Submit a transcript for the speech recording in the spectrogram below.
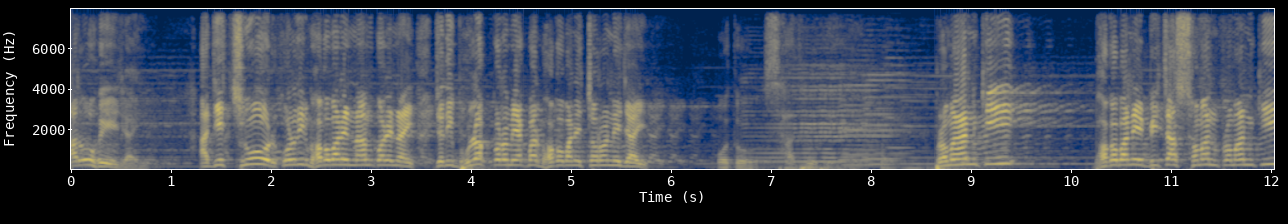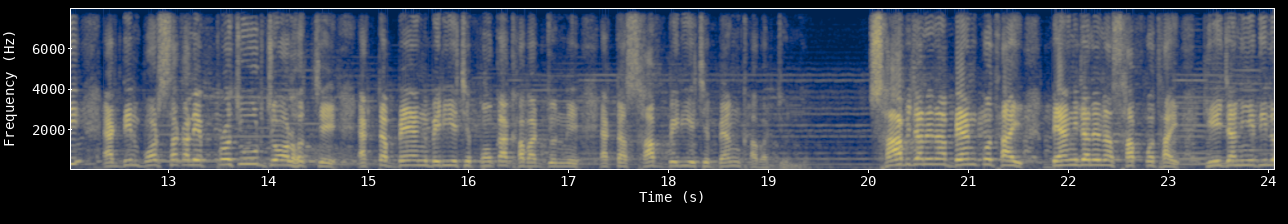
আরও হয়ে যায়। আর যে চোর কোনোদিন ভগবানের নাম করে নাই, যদি ভুলক্রমে একবার ভগবানের চরণে যায় ও তো সাধু প্রমাণ কি? ভগবানের বিচার সমান প্রমাণ কি? একদিন বর্ষাকালে প্রচুর জল হচ্ছে। একটা ব্যাং বেরিয়েছে পোকা খাবার জন্য, একটা সাপ বেরিয়েছে ব্যাং খাবার জন্য। সাপ জানে না ব্যাং কোথায় ব্যাং জানে না সাপ কোথায়। কে জানিয়ে দিল?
